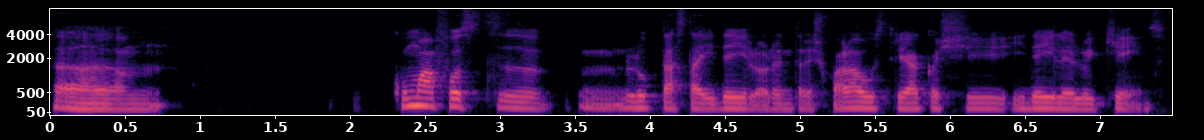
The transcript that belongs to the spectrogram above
uh, cum a fost uh, lupta asta a ideilor între școala austriacă și ideile lui Keynes?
